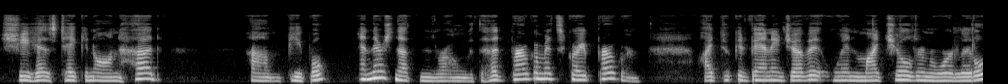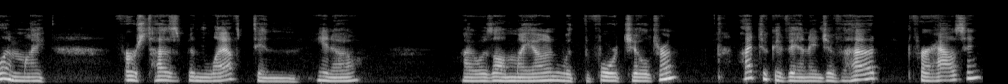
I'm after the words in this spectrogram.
she has taken on HUD um, people, and there's nothing wrong with the HUD program. It's a great program. I took advantage of it when my children were little and my first husband left, and, you know, I was on my own with the four children. I took advantage of HUD for housing,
